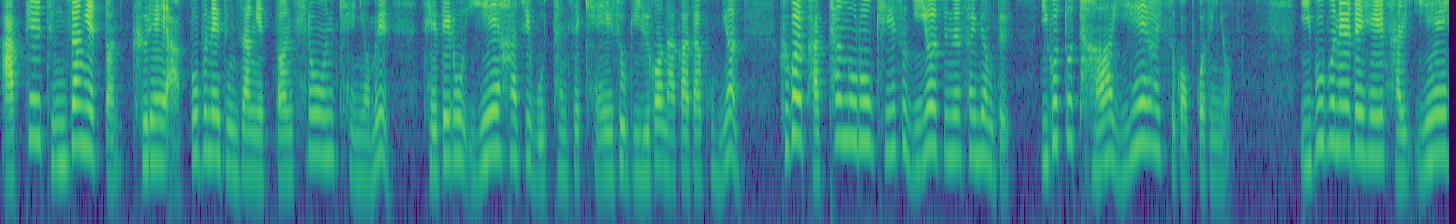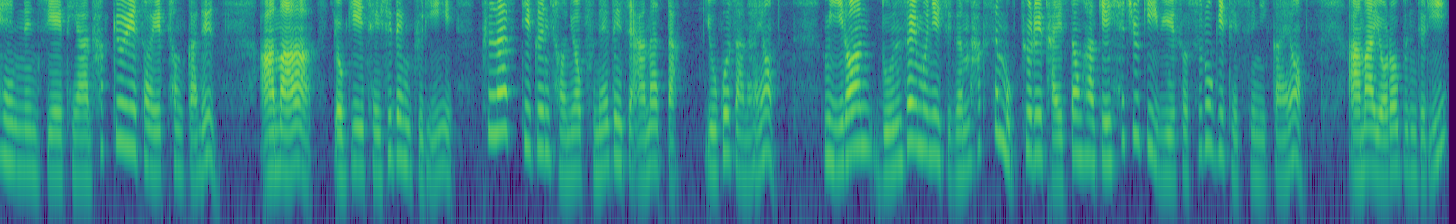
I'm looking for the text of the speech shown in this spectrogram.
앞에 등장했던 글의 앞부분에 등장했던 새로운 개념을 제대로 이해하지 못한 채 계속 읽어 나가다 보면 그걸 바탕으로 계속 이어지는 설명들 이것도 다 이해할 수가 없거든요. 이 부분에 대해 잘 이해했는지에 대한 학교에서의 평가는 아마 여기에 제시된 글이 플라스틱은 전혀 분해되지 않았다. 요거잖아요. 그럼 이런 논설문이 지금 학습 목표를 달성하게 해주기 위해서 수록이 됐으니까요. 아마 여러분들이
